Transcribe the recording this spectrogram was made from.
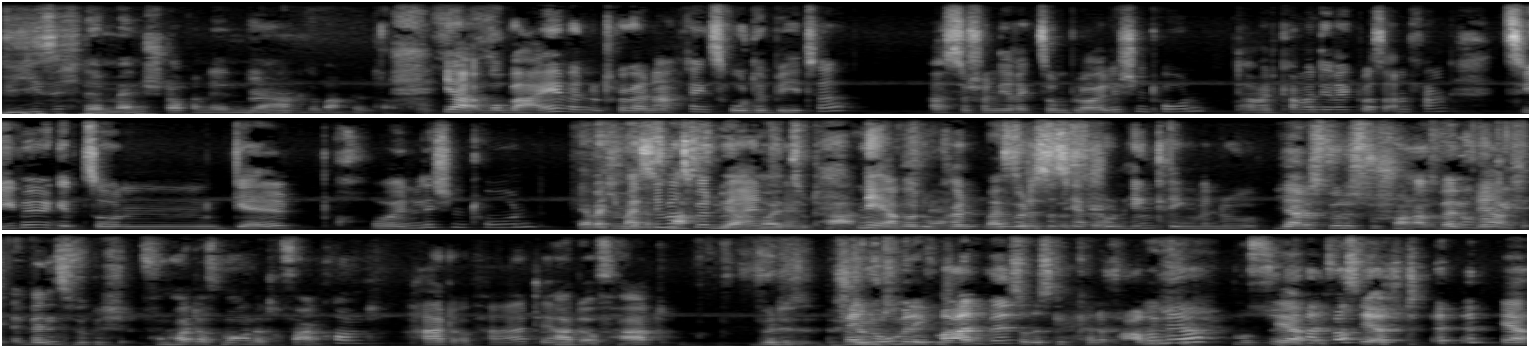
wie sich der Mensch doch in den Jahren gewandelt hat. Das Ja, wobei, wenn du drüber nachdenkst, rote Beete, hast du schon direkt so einen bläulichen Ton. Damit kann man direkt was anfangen. Zwiebel gibt so einen gelb-bräunlichen Ton. Ja, aber ich Ein meine, das machst würde du ja einfallen. heutzutage. Nee, aber du, könnt, Weißt du würdest das es ja so- schon hinkriegen, wenn du Ja, das würdest du schon. Also wenn du Ja. wirklich, wenn es wirklich von heute auf morgen darauf ankommt, hart auf hart, ja. hart auf hart, würde bestimmt. Wenn du unbedingt malen willst und es gibt keine Farbe Richtig. mehr, musst du Ja. dir halt was herstellen. Ja.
